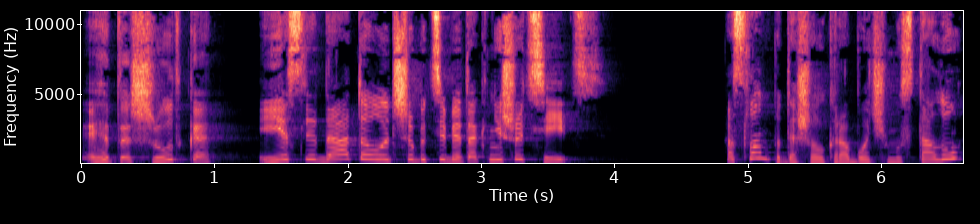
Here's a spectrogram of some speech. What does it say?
Это шутка? Если да, то лучше бы тебе так не шутить. Аслан подошел к рабочему столу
